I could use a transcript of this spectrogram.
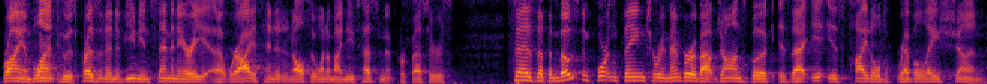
Brian Blount, who is president of Union Seminary, uh, where I attended, and also one of my New Testament professors, says that the most important thing to remember about John's book is that it is titled Revelation,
